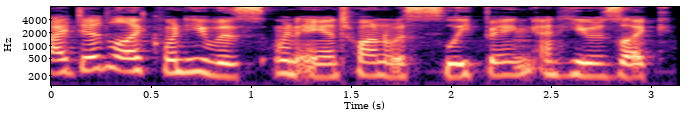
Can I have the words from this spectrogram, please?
I did like when he was when Antoine was sleeping and he was like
